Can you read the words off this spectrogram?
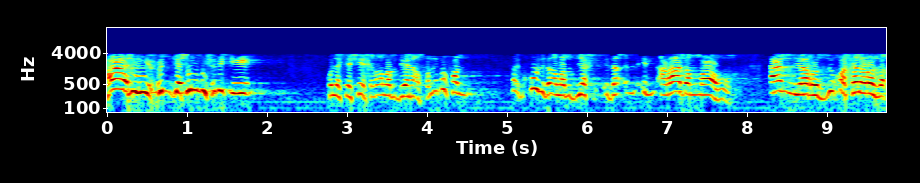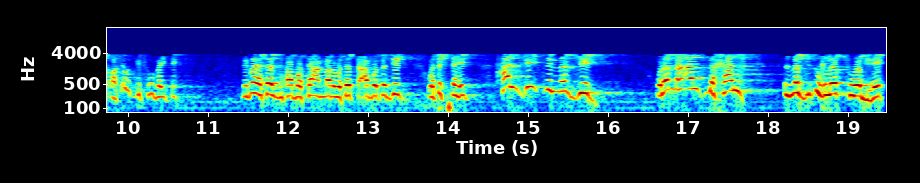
هذه حجة المشركين. يقول لك يا شيخ إذا الله بدي أنا أصلي بصلي. طيب قول إذا الله بدي إذا إن أراد الله أن يرزقك لرزقك ابقى في بيتك. لماذا تذهب وتعمل وتتعب وتجد وتجتهد. هل جئت للمسجد؟ ولما أنت دخلت المسجد أغلق في وجهك.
